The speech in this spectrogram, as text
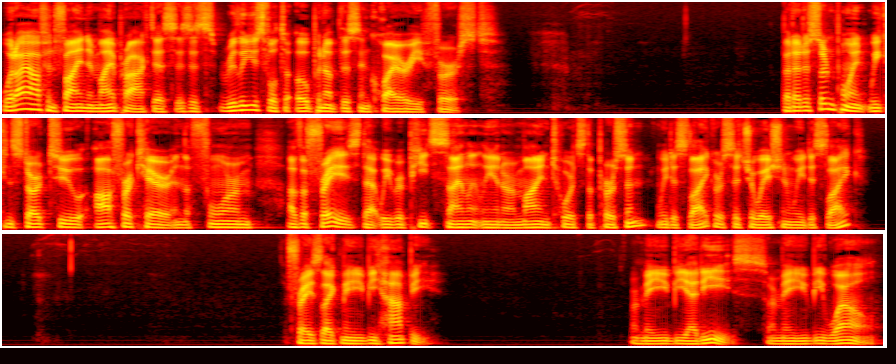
What I often find in my practice is it's really useful to open up this inquiry first. But at a certain point, we can start to offer care in the form of a phrase that we repeat silently in our mind towards the person we dislike or situation we dislike. A phrase like, may you be happy, or may you be at ease, or may you be well.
